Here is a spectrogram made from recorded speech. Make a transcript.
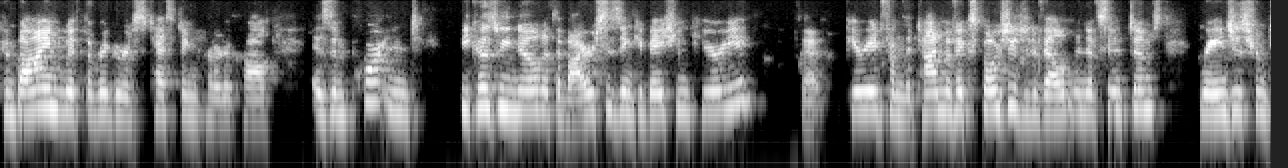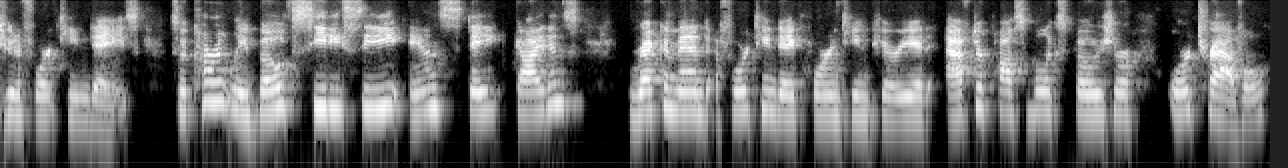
combined with the rigorous testing protocol is important because we know that the virus's incubation period, that period from the time of exposure to development of symptoms ranges from two to 14 days. So currently both CDC and state guidance recommend a 14 day quarantine period after possible exposure or travel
